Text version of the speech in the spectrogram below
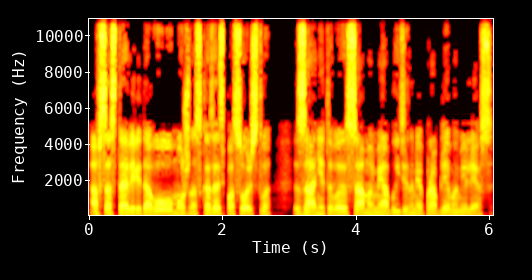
а в составе рядового, можно сказать, посольства, занятого самыми обыденными проблемами леса.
